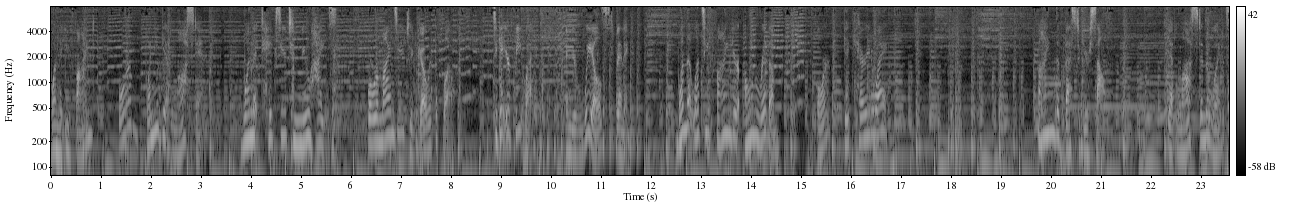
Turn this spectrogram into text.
one that you find or one you get lost in? One that takes you to new heights or reminds you to go with the flow? To get your feet wet and your wheels spinning? One that lets you find your own rhythm or get carried away? Find the best of yourself. Get lost in the woods.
